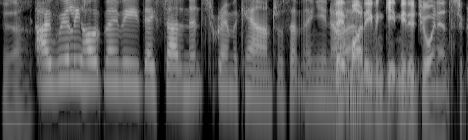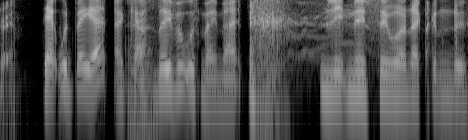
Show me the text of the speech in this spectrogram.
Yeah. I really hope maybe they start an Instagram account or something, you know. That might even get me to join Instagram. That would be it. Okay. Yeah. Leave it with me, mate. Let me see what I can do.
